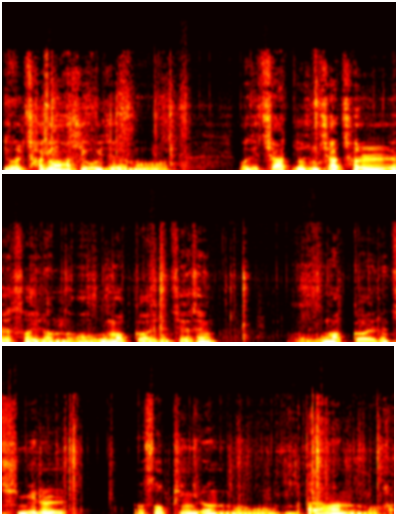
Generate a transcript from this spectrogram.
이걸 착용하시고 이제 뭐 어디 지하 요즘 지하철에서 이런 어, 음악과 이런 재생 어, 음악과 이런 취미를 어, 서핑 이런 뭐, 뭐 다양한 뭐 하-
